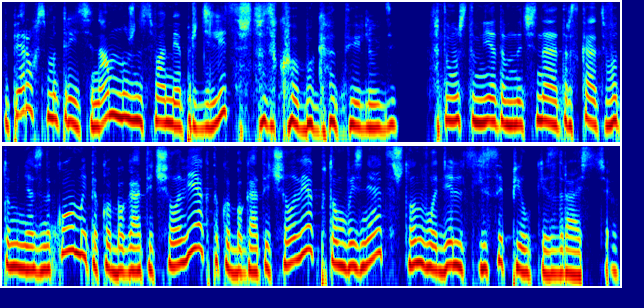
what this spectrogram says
Во-первых, смотрите, нам нужно с вами определиться, что такое богатые люди. Потому что мне там начинают рассказывать, вот у меня знакомый, такой богатый человек, такой богатый человек, потом выясняется, что он владелец лесопилки, здрасте.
